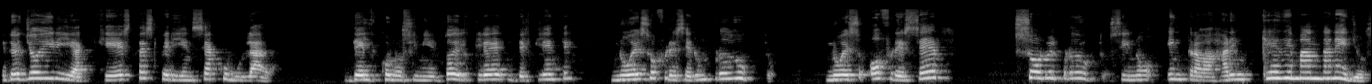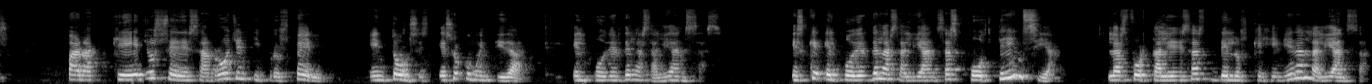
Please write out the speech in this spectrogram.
Entonces yo diría que esta experiencia acumulada del conocimiento del, del cliente no es ofrecer un producto, no es ofrecer solo el producto, sino en trabajar en qué demandan ellos para que ellos se desarrollen y prosperen. Entonces, eso como entidad, el poder de las alianzas es que el poder de las alianzas potencia las fortalezas de los que generan la alianza.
